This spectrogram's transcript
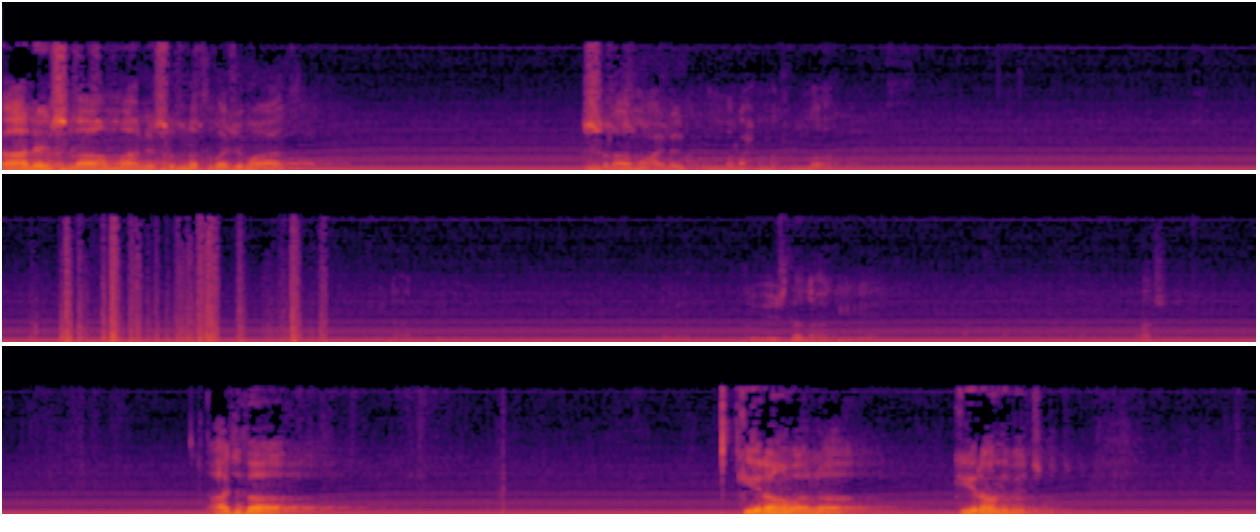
اہل اسلام اہل سنت و جماعت. السلام علیکم ورحمۃ ہے. آج دا کیراں والا کیراں دے وچ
